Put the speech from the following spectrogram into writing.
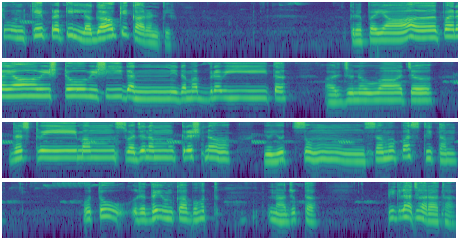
तो उनके प्रति लगाव के कारण थी। कृपया परयाविष्टो विषीदन्निदमब्रवीत् अर्जुन उवाच दृष्ट्वेमं स्वजनं कृष्ण युयुत्सुं समुपस्थितम। वो तो हृदय उनका बहुत नाजुक था। पिघला जा रहा था।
